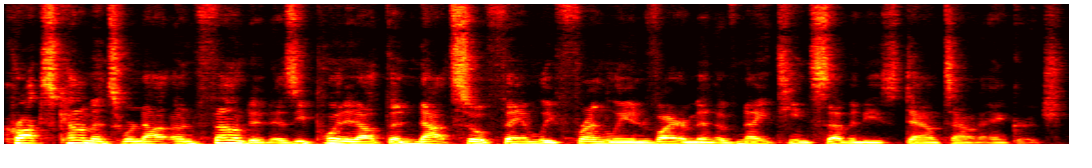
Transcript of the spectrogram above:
Kroc's comments were not unfounded as he pointed out the not so family friendly environment of 1970s downtown Anchorage.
